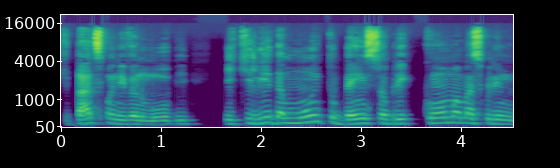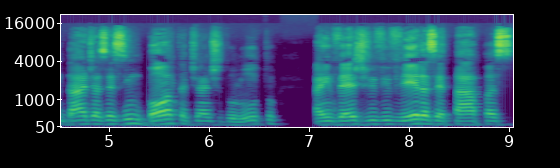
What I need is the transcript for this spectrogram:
que está disponível no MUBI e que lida muito bem sobre como a masculinidade às vezes embota diante do luto, ao invés de viver as etapas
